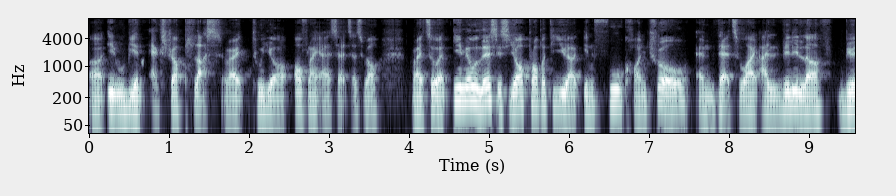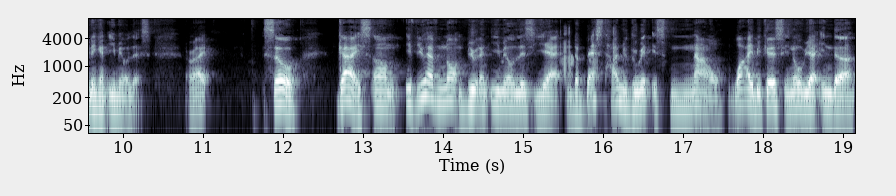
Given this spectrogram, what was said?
uh, it will be an extra plus right to your offline assets as well right? So an email list is your property you are in full control and that's why i really love building an email list all right? So guys um if you have not built an email list yet the best time to do it is now. Why? Because you know we are in the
